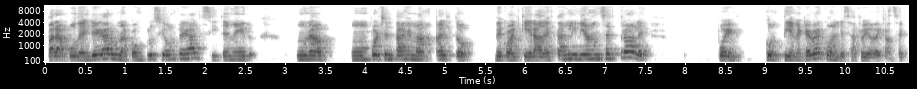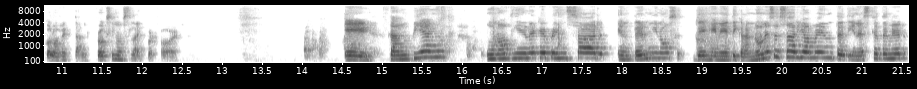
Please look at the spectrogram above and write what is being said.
para poder llegar a una conclusión real si tener una, un porcentaje más alto de cualquiera de estas líneas ancestrales, pues tiene que ver con el desarrollo de cáncer colorectal. Próximo slide, por favor. Eh, también uno tiene que pensar en términos de genética. No necesariamente tienes que tener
